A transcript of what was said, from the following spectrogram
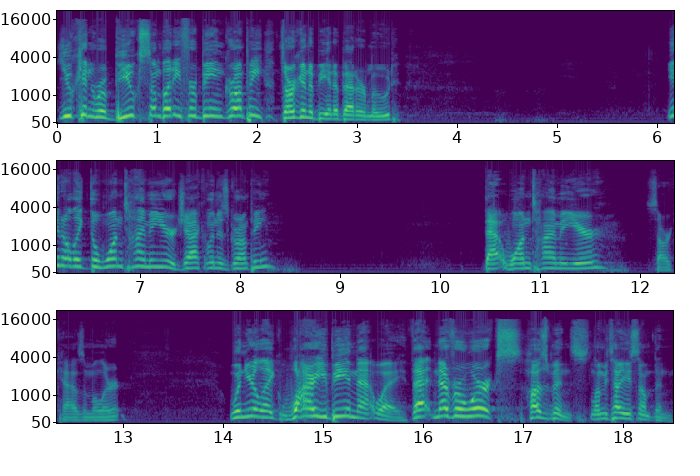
you can rebuke somebody for being grumpy, they're going to be in a better mood. You know, like the one time a year Jacqueline is grumpy. That one time a year, sarcasm alert. When you're like, why are you being that way? That never works, husbands. Let me tell you something.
